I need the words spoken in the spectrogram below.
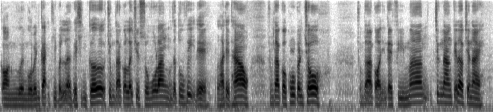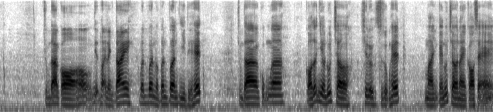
Còn người ngồi bên cạnh thì vẫn là ghế chỉnh cơ. Chúng ta có lấy chuyển số vô lăng rất thú vị để lái thể thao. Chúng ta có cruise control chúng ta có những cái phím à, chức năng kết hợp trên này. Chúng ta có điện thoại rảnh tay vân vân và vân vân nhìn thấy hết. Chúng ta cũng à, có rất nhiều nút chờ chưa được sử dụng hết. Mà những cái nút chờ này có sẽ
